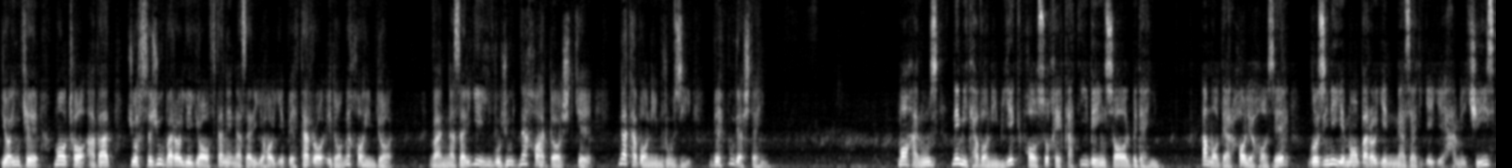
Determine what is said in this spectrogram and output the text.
یا اینکه ما تا ابد جستجو برای یافتن نظریه های بهتر را ادامه خواهیم داد و نظریه ای وجود نخواهد داشت که نتوانیم روزی بهبودش دهیم. ما هنوز نمی توانیم یک پاسخ قطعی به این سوال بدهیم. اما در حال حاضر گزینه ما برای نظریه همه چیز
